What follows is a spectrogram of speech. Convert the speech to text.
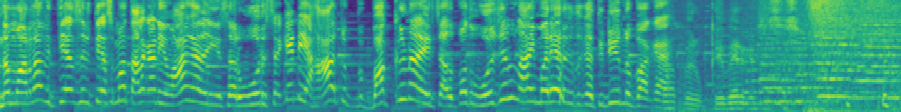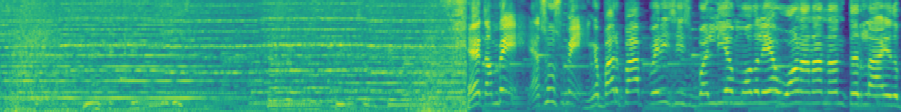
இந்த இந்த மாதிரிலாம் வித்தியாச வித்தியாசமா தலைகாணி வாங்காதீங்க சார். ஒரு செகண்ட் ஹார்ட் பக்குன்னு ஆயிடுச்சு அது பார்த்து ஒரிஜினல் நாய் மாதிரியே இருக்குதுங்க திடீர்னு பார்க்க. ஏ தம்பி எசூஸ் மீ இங்க பாருப்பா பெரிய சைஸ் பல்லியா முதலையா ஓனானான்னு தெரியல. இது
